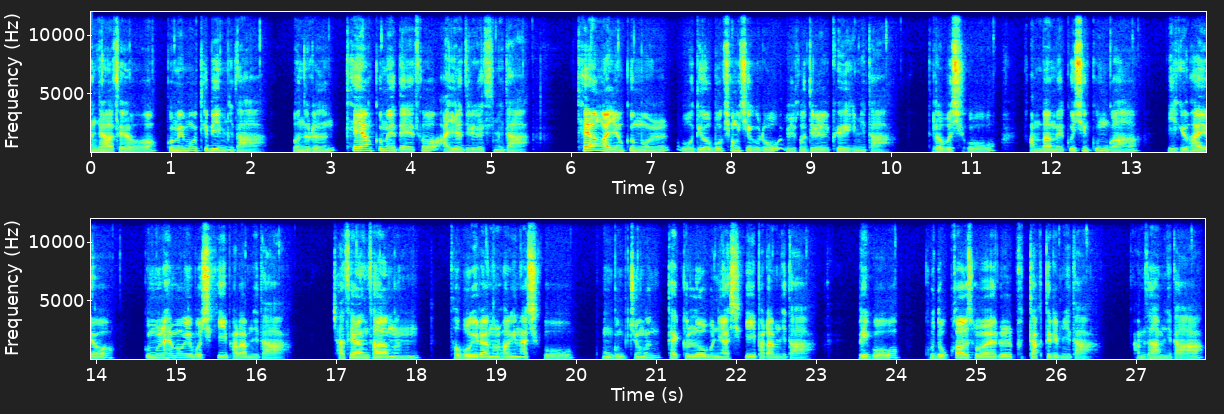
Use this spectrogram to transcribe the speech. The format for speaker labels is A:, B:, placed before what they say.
A: 안녕하세요. 꿈의몽TV입니다. 오늘은 태양 꿈에 대해서 알려드리겠습니다. 태양 관련 꿈을 오디오북 형식으로 읽어드릴 계획입니다. 들어보시고 간밤에 꾸신 꿈과 비교하여 꿈을 해몽해 보시기 바랍니다. 자세한 사항은 더보기란을 확인하시고 궁금증은 댓글로 문의하시기 바랍니다. 그리고 구독과 좋아요를 부탁드립니다. 감사합니다.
